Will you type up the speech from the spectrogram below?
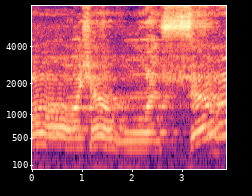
العرش والسماء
